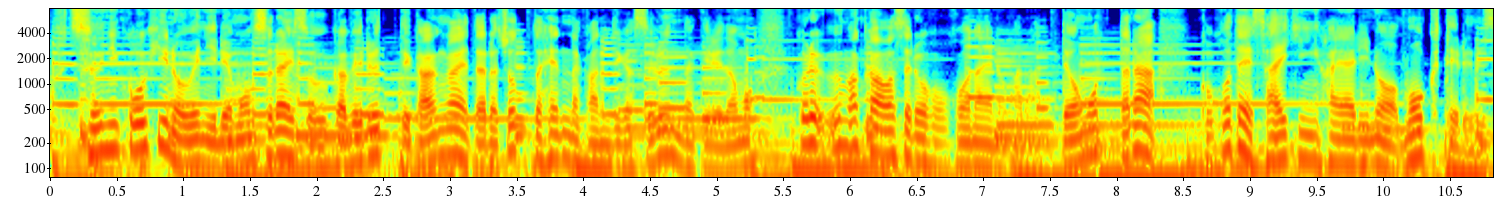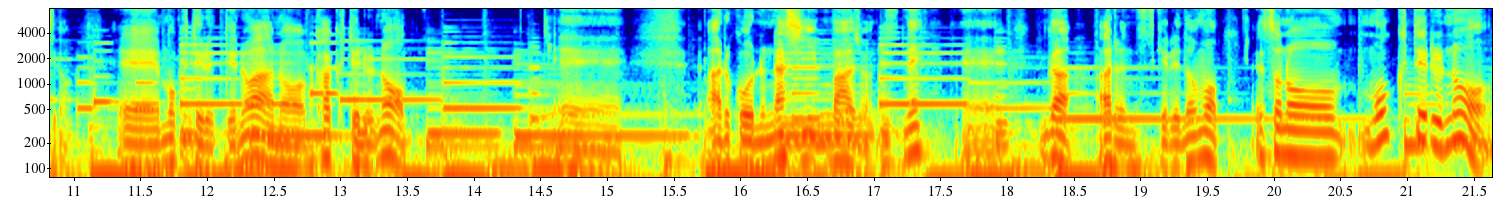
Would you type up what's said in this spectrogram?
う普通にコーヒーの上にレモンスライスを浮かべるって考えたらちょっと変な感じがするんだけれどもこれうまく合わせる方法ないのかなって思ったらここで最近流行りのモクテルですよ、えー、モクテルっていうのはあのカクテルの、えー、アルコールなしバージョンですねえー、があるんですけれどもそのモクテルの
